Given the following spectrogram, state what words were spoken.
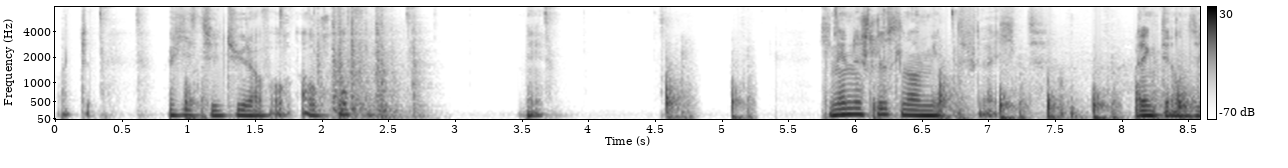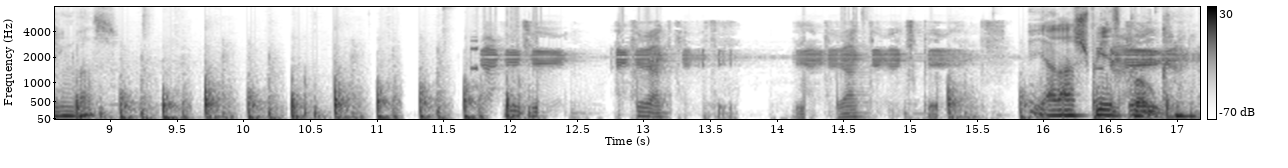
Warte. Vielleicht ist die Tür auch, auch offen. Nee. Ich nehme den Schlüssel mal mit. Vielleicht bringt er uns irgendwas. Ja, das Spiel ist broken.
